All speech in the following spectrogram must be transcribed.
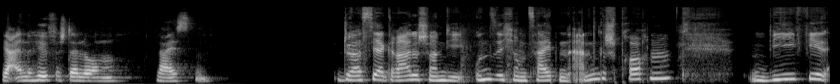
ja eine Hilfestellung leisten. Du hast ja gerade schon die unsicheren Zeiten angesprochen. Wie viel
